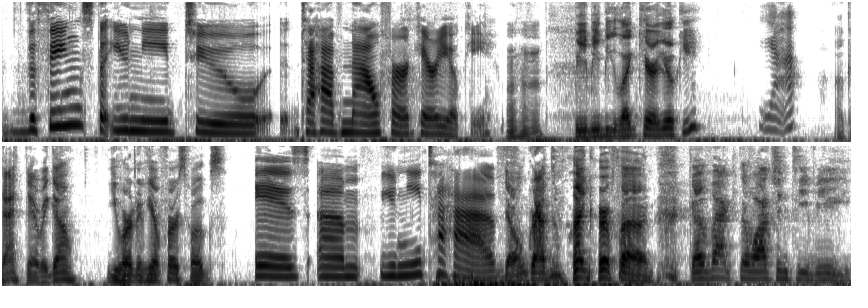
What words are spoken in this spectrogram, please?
the things that you need to to have now for a karaoke. Mm-hmm. BB, do you like karaoke? Yeah. Okay, there we go. You heard it here first, folks. Is um you need to have Don't grab the microphone. Go back to watching TV,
